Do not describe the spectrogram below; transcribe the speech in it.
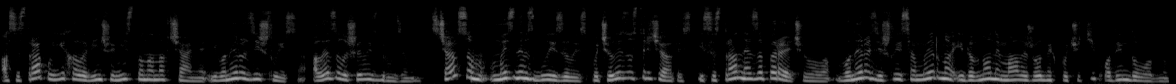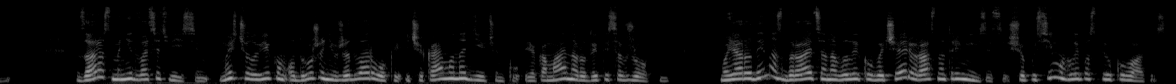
а сестра поїхала в інше місто на навчання, і вони розійшлися, але залишились друзями. З часом ми з ним зблизились, почали зустрічатись, і сестра не заперечувала. Вони розійшлися мирно і давно не мали жодних почуттів один до одного. Зараз мені 28. Ми з чоловіком одружені вже два роки і чекаємо на дівчинку, яка має народитися в жовтні. Моя родина збирається на велику вечерю раз на три місяці, щоб усі могли поспілкуватись.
